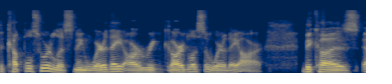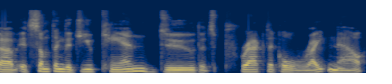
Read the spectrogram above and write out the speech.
the couples who are listening where they are, mm-hmm. regardless of where they are, because um, it's something that you can do that's practical right now,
